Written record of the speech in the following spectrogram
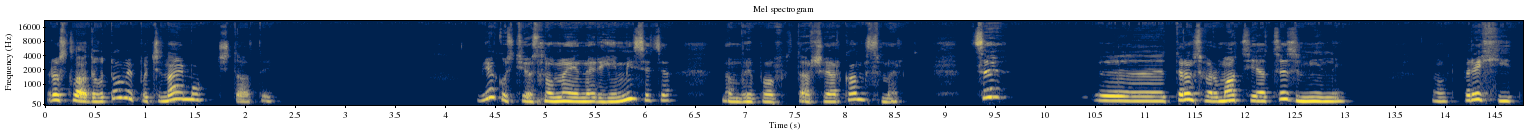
розклад готовий, починаємо читати. В якості основної енергії місяця нам випав старший аркан смерть. Це е, трансформація, це зміни, от, перехід,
